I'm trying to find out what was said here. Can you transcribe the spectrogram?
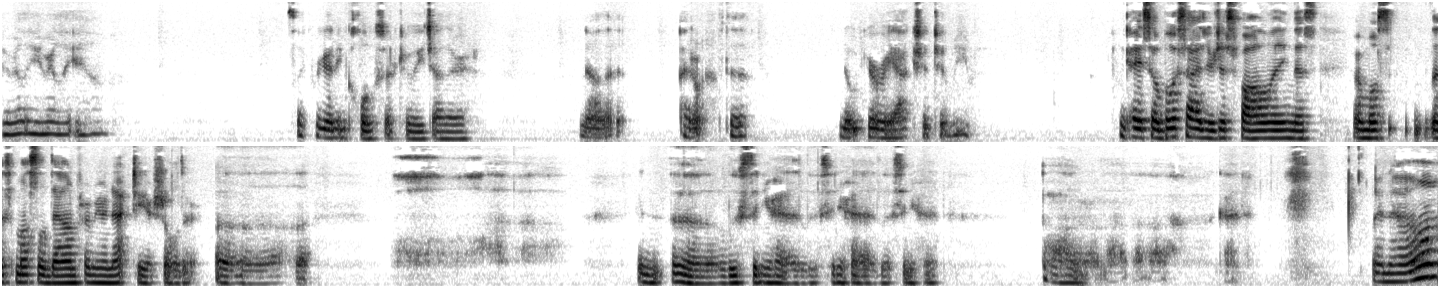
I really, am. I really, really am. It's like we're getting closer to each other now that I don't have to note your reaction to me. Okay, so both sides are just following this almost this muscle down from your neck to your shoulder. Uh, and uh, loosen your head, loosen your head, loosen your head. Oh, good. And now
